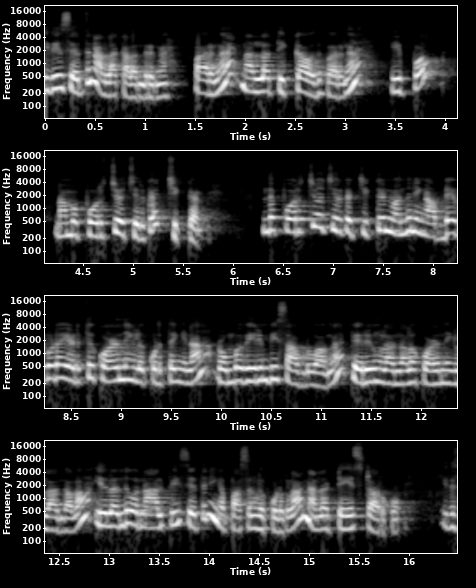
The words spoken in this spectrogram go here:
இதையும் சேர்த்து நல்லா கலந்துருங்க. பாருங்கள் நல்லா திக்காகுது பாருங்கள் இப்போது நம்ம பொரிச்சு வச்சுருக்க சிக்கன் இந்த பொறிச்சு வச்சுருக்க சிக்கன் வந்து நீங்கள் அப்படியே கூட எடுத்து குழந்தைங்களுக்கு கொடுத்தீங்கன்னா ரொம்ப விரும்பி சாப்பிடுவாங்க. பெரியவங்களாக இருந்தாலும் குழந்தைங்களா இருந்தாலும் இதுலேருந்து ஒரு நாலு பீஸ் சேர்த்து நீங்கள் பசங்களுக்கு கொடுக்கலாம். நல்லா டேஸ்ட்டாக இருக்கும். இதை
